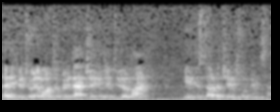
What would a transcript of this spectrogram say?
That if you truly want to bring that change into your life, you need to start the change from inside.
